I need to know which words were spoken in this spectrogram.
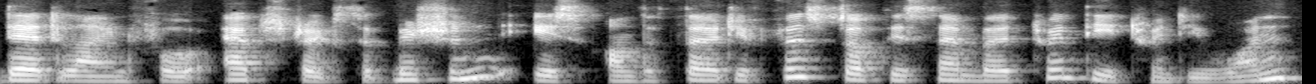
Deadline for abstract submission is on the 31st of December 2021.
